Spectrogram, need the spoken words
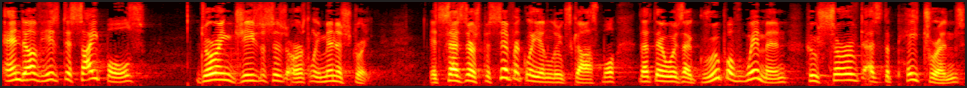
and of his disciples during Jesus' earthly ministry. It says there specifically in Luke's gospel that there was a group of women who served as the patrons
